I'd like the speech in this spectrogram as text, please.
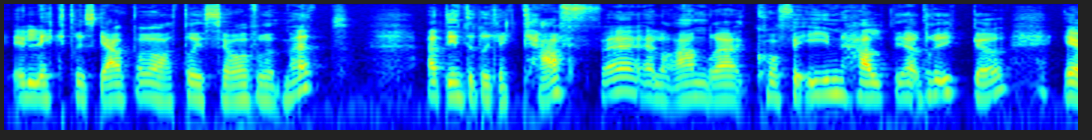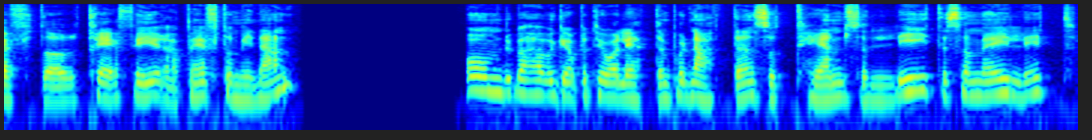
elektriska apparater i sovrummet. Att inte dricka kaffe eller andra koffeinhaltiga drycker efter 3-4 på eftermiddagen. Om du behöver gå på toaletten på natten så tänd så lite som möjligt.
